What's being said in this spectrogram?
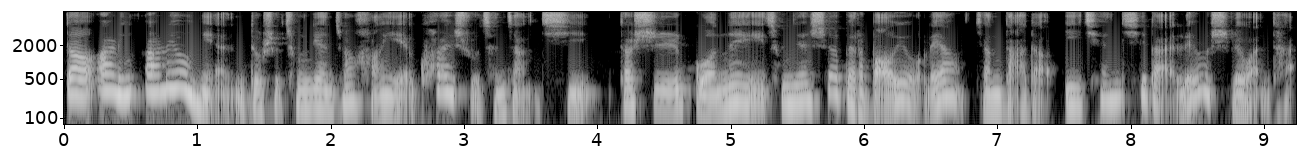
到二零二六年都是充电桩行业快速成长期，到时国内充电设备的保有量将达到一千七百六十六万台。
